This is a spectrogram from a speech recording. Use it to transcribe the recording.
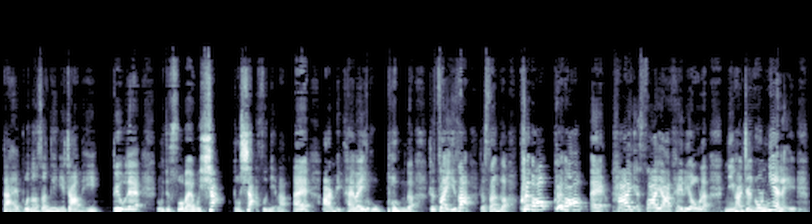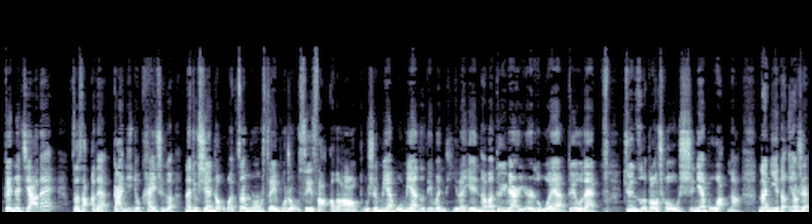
但还不能真给你炸没，对不对？我就说白，我吓。都吓死你了！哎，二米开外以后，砰的，这再一炸，这三哥快跑，快跑！哎，他也撒丫开撩了。你看这功夫，聂磊跟着加代，这咋的？赶紧就开车，那就先走吧。正功夫谁不走谁傻子啊！不是面不面子的问题了，人他妈对面人多呀，对不对？君子报仇，十年不晚呐。那你等要是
